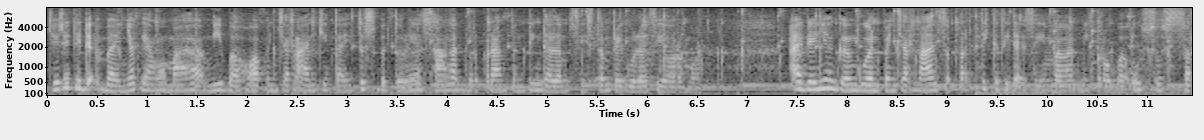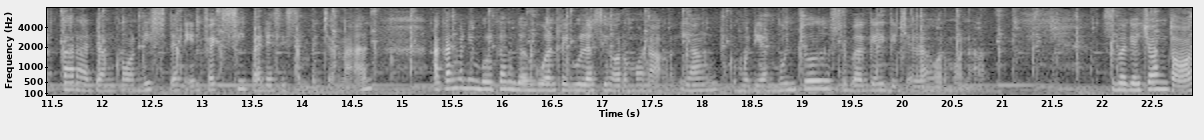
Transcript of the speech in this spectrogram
Jadi tidak banyak yang memahami bahwa pencernaan kita itu sebetulnya sangat berperan penting dalam sistem regulasi hormon. Adanya gangguan pencernaan seperti ketidakseimbangan mikroba usus serta radang kronis dan infeksi pada sistem pencernaan akan menimbulkan gangguan regulasi hormonal yang kemudian muncul sebagai gejala hormonal. Sebagai contoh,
